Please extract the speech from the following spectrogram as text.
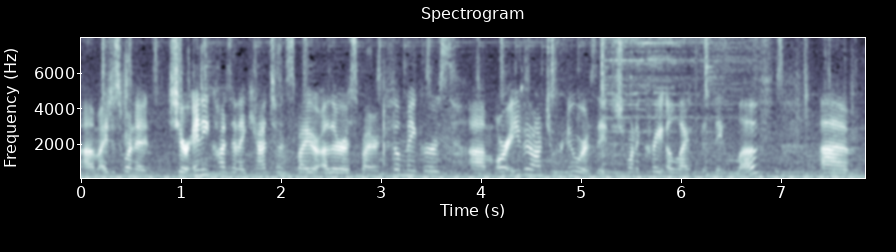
um, I just want to share any content I can to inspire other aspiring filmmakers um, or even entrepreneurs that just want to create a life that they love. Um,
